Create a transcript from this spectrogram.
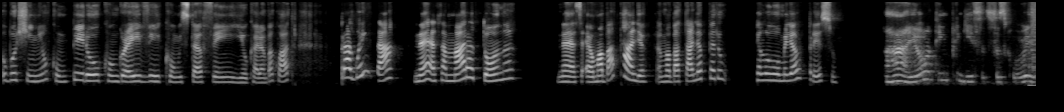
o buchinho com peru, com gravy, com stuffing e o caramba quatro, para aguentar, né, essa maratona, né, é uma batalha, é uma batalha pelo, pelo melhor preço. Ah, eu tenho preguiça dessas coisas.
